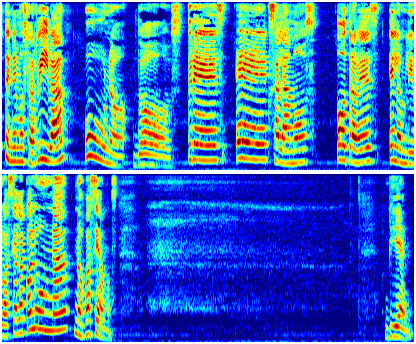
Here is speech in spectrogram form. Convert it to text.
Sostenemos arriba. 1, 2, 3, exhalamos otra vez el ombligo hacia la columna, nos vaciamos. Bien,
